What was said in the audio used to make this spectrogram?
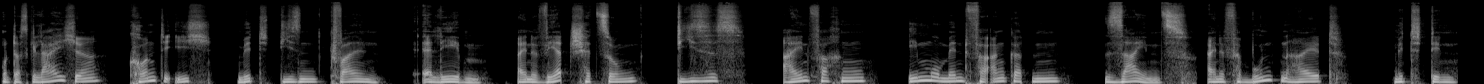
Und das Gleiche konnte ich mit diesen Quallen erleben. Eine Wertschätzung dieses einfachen, im Moment verankerten Seins, eine Verbundenheit mit den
